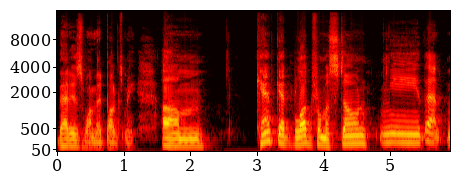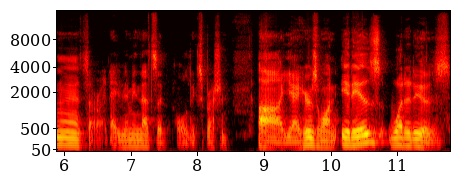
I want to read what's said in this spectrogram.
That is one that bugs me. Um, can't get blood from a stone. Eh, that eh, it's all right. I, I mean, that's an old expression. Ah, uh, yeah. Here's one. It is what it is.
